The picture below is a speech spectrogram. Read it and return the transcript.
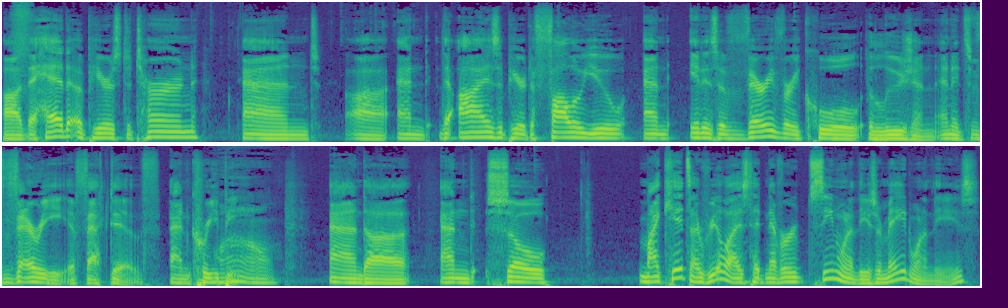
Uh, the head appears to turn, and uh, and the eyes appear to follow you, and it is a very very cool illusion, and it's very effective and creepy. Wow. And uh, and so my kids, I realized, had never seen one of these or made one of these.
